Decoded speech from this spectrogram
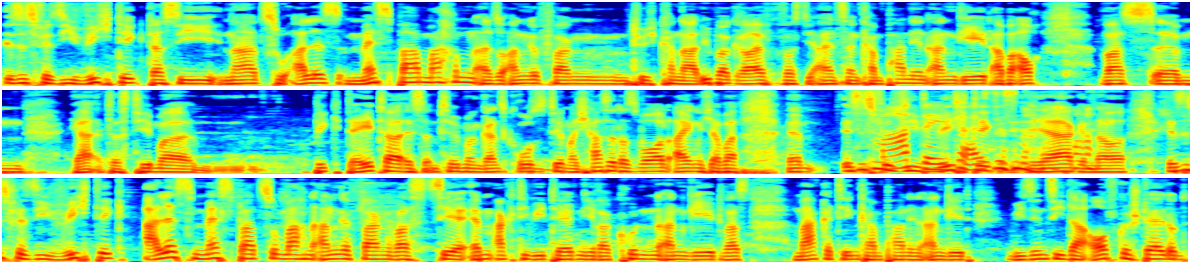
ist es für Sie wichtig, dass Sie nahezu alles messbar machen? Also angefangen natürlich kanalübergreifend, was die einzelnen Kampagnen angeht, aber auch was ähm, ja das Thema Big Data ist natürlich immer ein ganz großes Thema. Ich hasse das Wort eigentlich, aber ähm, ist es Smart für Sie Data wichtig? ja, genau. Ist es für Sie wichtig, alles messbar zu machen, angefangen was CRM-Aktivitäten Ihrer Kunden angeht, was Marketingkampagnen angeht? Wie sind Sie da aufgestellt und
